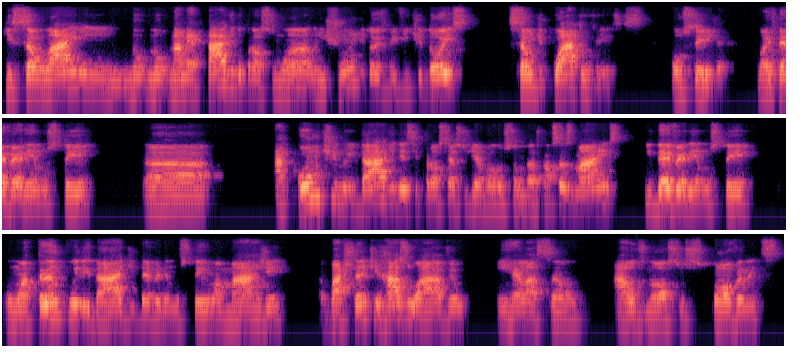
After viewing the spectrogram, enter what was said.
que são lá em, no, no, na metade do próximo ano, em junho de 2022, são de quatro vezes. Ou seja, nós deveremos ter ah, a continuidade desse processo de evolução das nossas margens e deveremos ter uma tranquilidade, deveremos ter uma margem bastante razoável em relação aos nossos covenants,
